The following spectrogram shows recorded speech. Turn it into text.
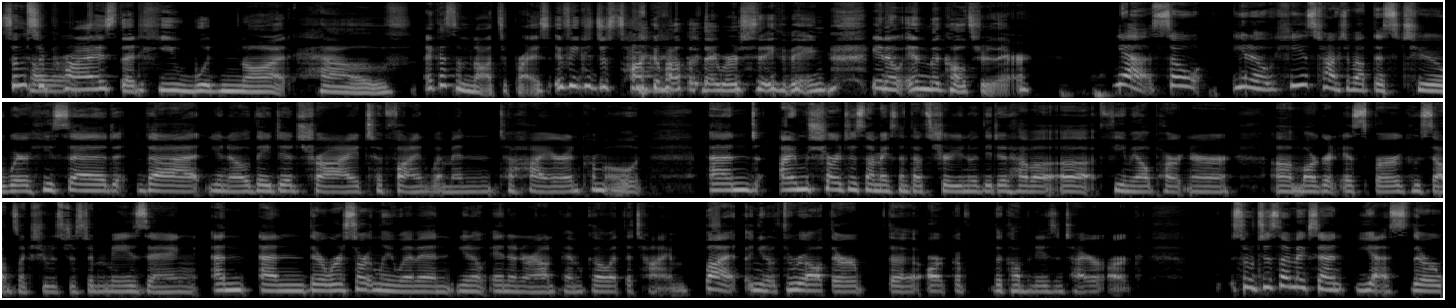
So I'm totally. surprised that he would not have, I guess I'm not surprised if you could just talk about the diversity thing, you know, in the culture there. Yeah. So, you know, he's talked about this too, where he said that, you know, they did try to find women to hire and promote. And I'm sure to some extent that's true. You know, they did have a, a female partner, uh, Margaret Isberg, who sounds like she was just amazing. And and there were certainly women, you know, in and around PIMCO at the time, but you know, throughout their the arc of the company's entire arc. So to some extent, yes, there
